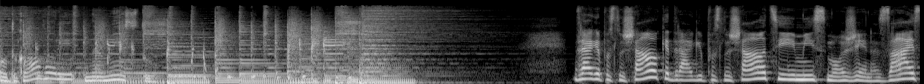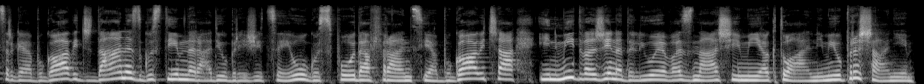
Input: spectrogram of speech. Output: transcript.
Odgovori na mestu. Drage poslušalke, dragi poslušalci, mi smo že nazaj, Srgeja Bogovič, danes gostim na Radiu Brežice EU gospoda Francija Bogoviča in mi dva že nadaljujeva z našimi aktualnimi vprašanji.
